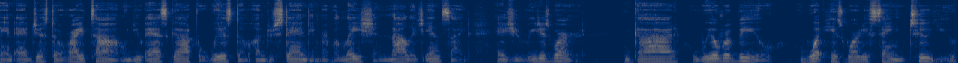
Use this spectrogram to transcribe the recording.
And at just the right time, when you ask God for wisdom, understanding, revelation, knowledge, insight, as you read His Word, God will reveal what His Word is saying to you,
